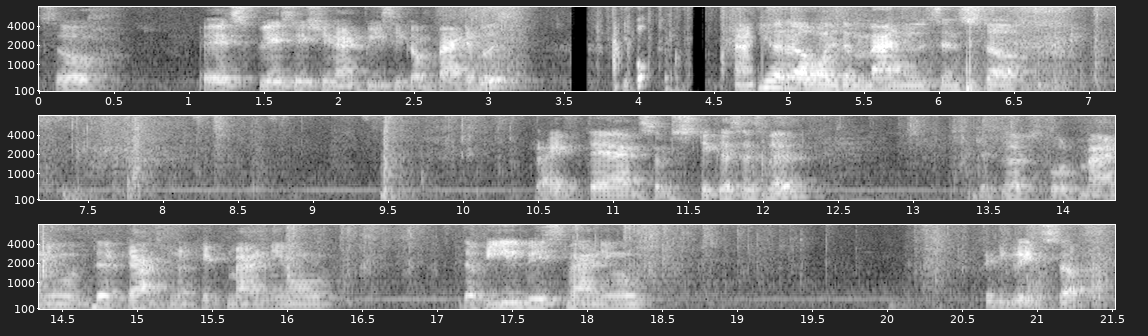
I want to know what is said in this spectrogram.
So it's PlayStation and PC compatible. And here are all the manuals and stuff right there and some stickers as well. The Club Sport manual the dampener kit manual the wheelbase manual. Pretty great stuff.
